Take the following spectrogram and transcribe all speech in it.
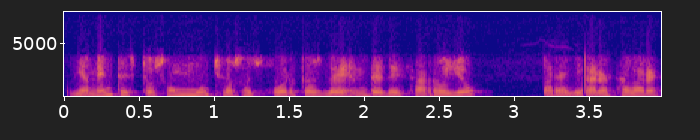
obviamente, estos son muchos esfuerzos de, desarrollo para llegar a esta barra.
